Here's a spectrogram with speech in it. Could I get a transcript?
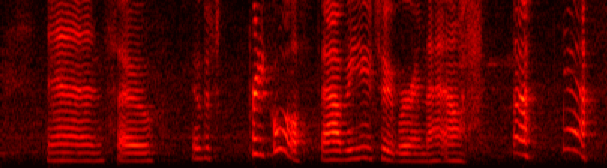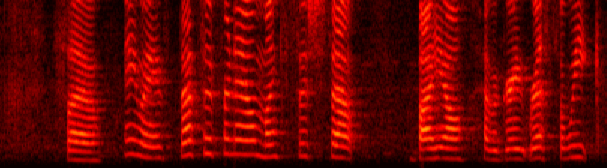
And so it was pretty cool to have a YouTuber in the house. yeah. So anyways, that's it for now. Monkey Sush's out. Bye y'all. Have a great rest of the week.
